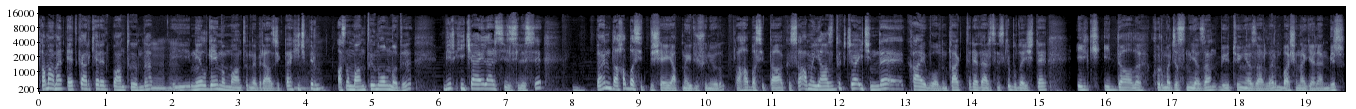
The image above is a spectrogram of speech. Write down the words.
tamamen Edgar Keret mantığında, e, Neil Gaiman mantığında birazcık da hiçbir aslında mantığın olmadığı bir hikayeler silsilesi. Ben daha basit bir şey yapmayı düşünüyordum. Daha basit, daha kısa ama yazdıkça içinde kayboldum. Takdir edersiniz ki bu da işte ilk iddialı kurmacasını yazan bütün yazarların başına gelen bir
